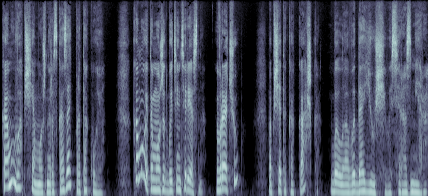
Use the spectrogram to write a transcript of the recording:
Кому вообще можно рассказать про такое? Кому это может быть интересно? Врачу? Вообще-то какашка была выдающегося размера.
